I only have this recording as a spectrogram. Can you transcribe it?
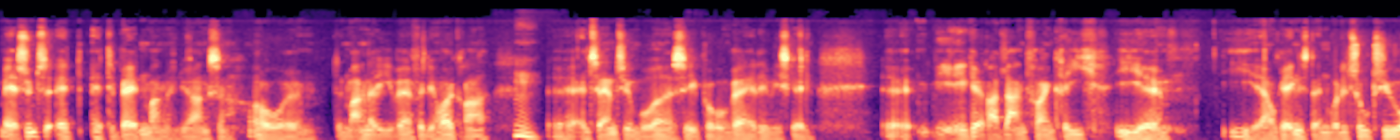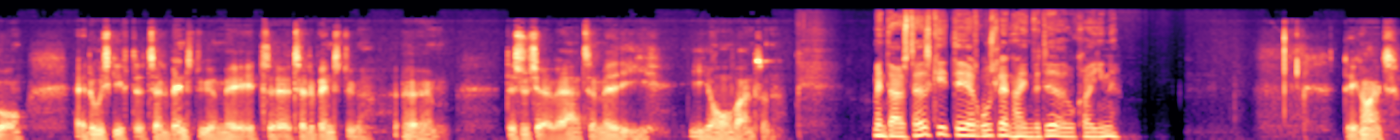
men jeg synes, at, at debatten mangler nuancer, og øh, den mangler i, i hvert fald i høj grad mm. øh, alternative måder at se på, hvad er det, vi skal. Øh, vi er ikke ret langt fra en krig i, øh, i Afghanistan, hvor det tog 20 år at udskifte Taliban-styre med et øh, Taliban-styre. Øh, det synes jeg er værd at tage med i, i overvejelserne. Men der er jo stadig sket det, at Rusland har invaderet Ukraine. Det er korrekt.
